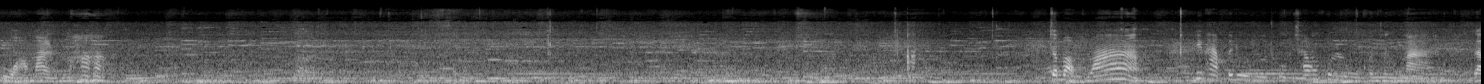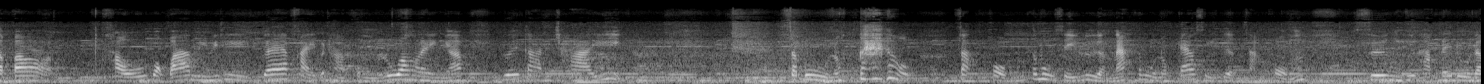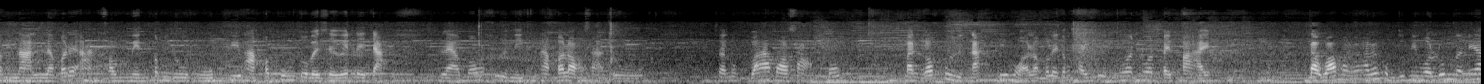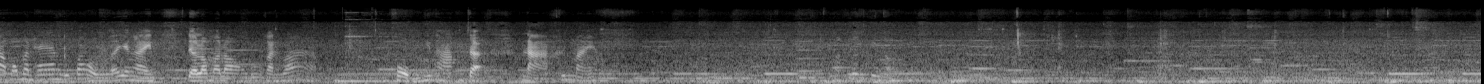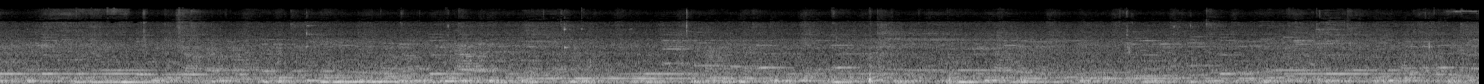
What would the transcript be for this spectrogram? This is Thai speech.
หัวมันมากจะบอกว่าพี่พักไปดู YouTube ช่องคุณลุงคนหนึ่งมา แล้วก็เขาบอกว่ามีวิธีแก้ไขปัญหาผมร่วงอะไรอย่างเงี้ย ด้วยการใช้ สบู่นกแก้วสระผมสบู่สีเหลืองนะสบู่นกแก้วสีเหลืองสระผม ซึ่งพี่พักได้ดูดังนั้น แล้วก็ได้อ่านคอมเมนต์ตรง YouTube พี่พักก็พุ่งตัวไปเซเว่นเลยจ้ะแล้วเมื่อคืนนี้พี่พักก็ลองสระดู สรุปว่าพอสระปุ๊บมันก็ฝืดนะที่หัวเราก็เลยต้องใช้ครีมนวดนวดไปปลายแต่ว่ามันก็ทำให้ผมดูมีวอลลุ่มนะเนี่ยเพราะมันแห้งหรือเปล่าหรือว่ายังไง เดี๋ยวเรามาลองดูกันว่า ผมพี่พักจะหนาขึ้นไหม มันเลือกกินหรอ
